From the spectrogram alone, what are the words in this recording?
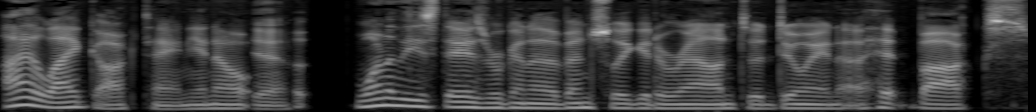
I like Octane. You know, Yeah. Uh, one of these days we're going to eventually get around to doing a hitbox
